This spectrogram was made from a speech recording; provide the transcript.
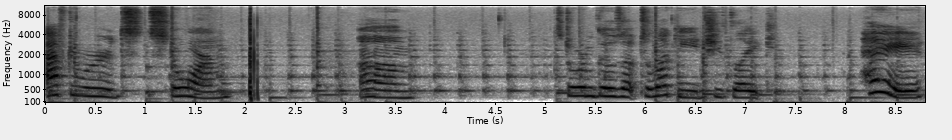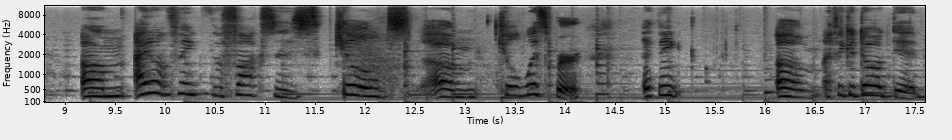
afterwards, Storm, um, Storm goes up to Lucky and she's like, "Hey, um, I don't think the foxes killed, um, killed Whisper. I think, um, I think a dog did.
